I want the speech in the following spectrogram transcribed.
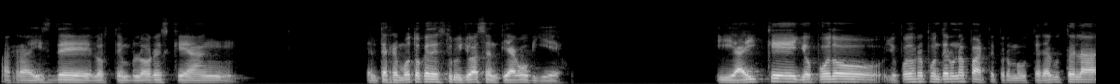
a raíz de los temblores que han, el terremoto que destruyó a Santiago Viejo. Y hay que, yo puedo, yo puedo responder una parte, pero me gustaría que usted la,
